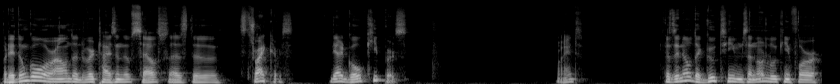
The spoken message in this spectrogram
but they don't go around advertising themselves as the strikers. They are goalkeepers, right? Because they know the good teams are not looking for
